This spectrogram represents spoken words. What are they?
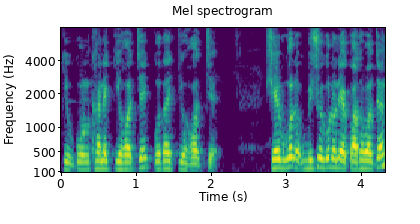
কি কোনখানে কি হচ্ছে, কোথায় কি হচ্ছে। সেগুলো, বিষয়গুলো নিয়ে কথা বলছেন।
